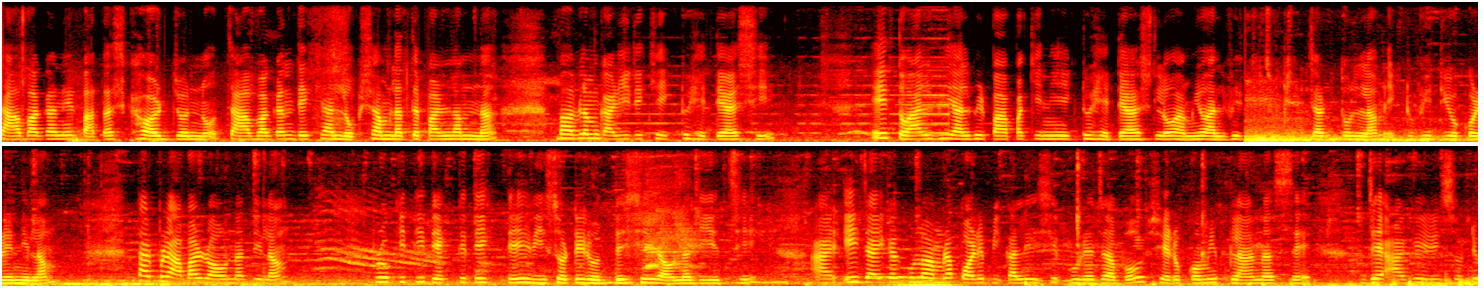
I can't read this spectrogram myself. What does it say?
চা বাগানের বাতাস খাওয়ার জন্য। চা বাগান দেখে আর লোক সামলাতে পারলাম না। ভাবলাম গাড়ি রেখে একটু হেঁটে আসি। এই তো আলভি আলভির পাপাকে নিয়ে একটু হেঁটে আসলো। আমিও আলভির কিছু পিকচার তুললাম একটু ভিডিও করে নিলাম। তারপরে আবার রওনা দিলাম। প্রকৃতি দেখতে দেখতে রিসোর্টের উদ্দেশ্যে রওনা দিয়েছি। আর এই জায়গাগুলো আমরা পরে বিকালে এসে ঘুরে যাব, সেরকমই প্ল্যান আছে যে আগে রিসোর্টে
